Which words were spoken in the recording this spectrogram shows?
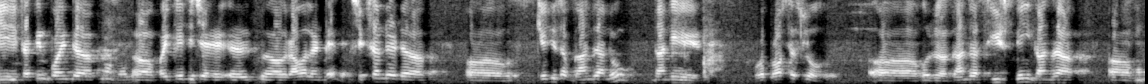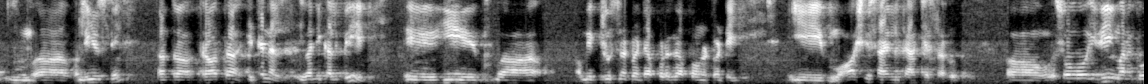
ఈ థర్టీన్ పాయింట్ ఫైవ్ కేజీ రావాలంటే సిక్స్ హండ్రెడ్ కేజీస్ ఆఫ్ గాంజాను దాన్ని ఒక ప్రాసెస్లో గాంజా సీడ్స్ని గాంజా లీవ్స్ని తర్వాత ఇథెనల్ ఇవన్నీ కలిపి ఈ ఈ మీకు చూసినటువంటి ఆ ఫోటోగ్రాఫ్ ఉన్నటువంటి ఈ ఆషిష్ ఆయిల్ తయారు చేస్తారు. సో ఇది మనకు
